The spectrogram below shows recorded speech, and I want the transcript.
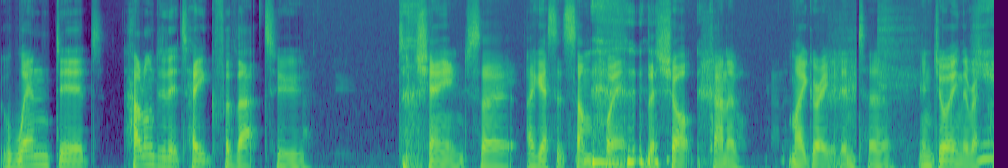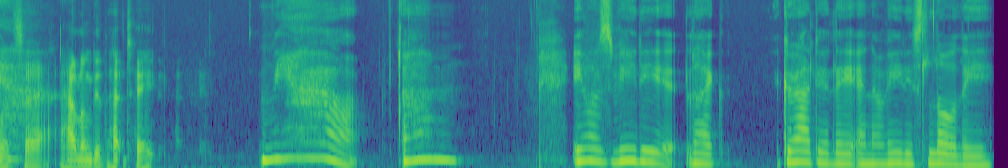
when did? How long did it take for that to to change? So, I guess at some point the shock kind of migrated into enjoying the record. So, how long did that take? Yeah. Um it was really like gradually and really slowly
